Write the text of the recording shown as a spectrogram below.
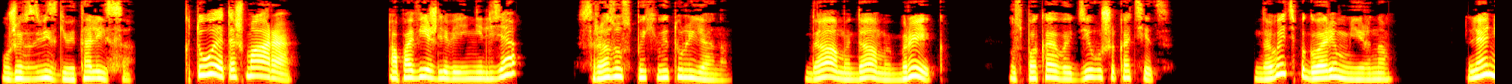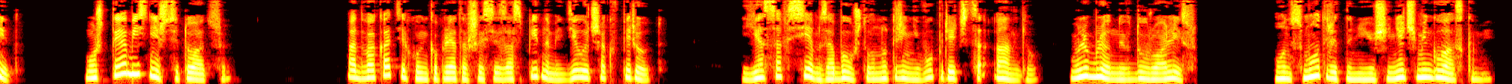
Уже взвизгивает Алиса. Кто это, Шмара? А повежливее нельзя? Сразу вспыхивает Ульяна. Дамы, дамы, брейк. Успокаивает девушек отец. Давайте поговорим мирно. Леонид, может, ты объяснишь ситуацию? Адвокат, тихонько прятавшийся за спинами, делает шаг вперед. Я совсем забыл, что внутри него прячется ангел, влюбленный в дуру Алису. Он смотрит на нее щенячьими глазками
